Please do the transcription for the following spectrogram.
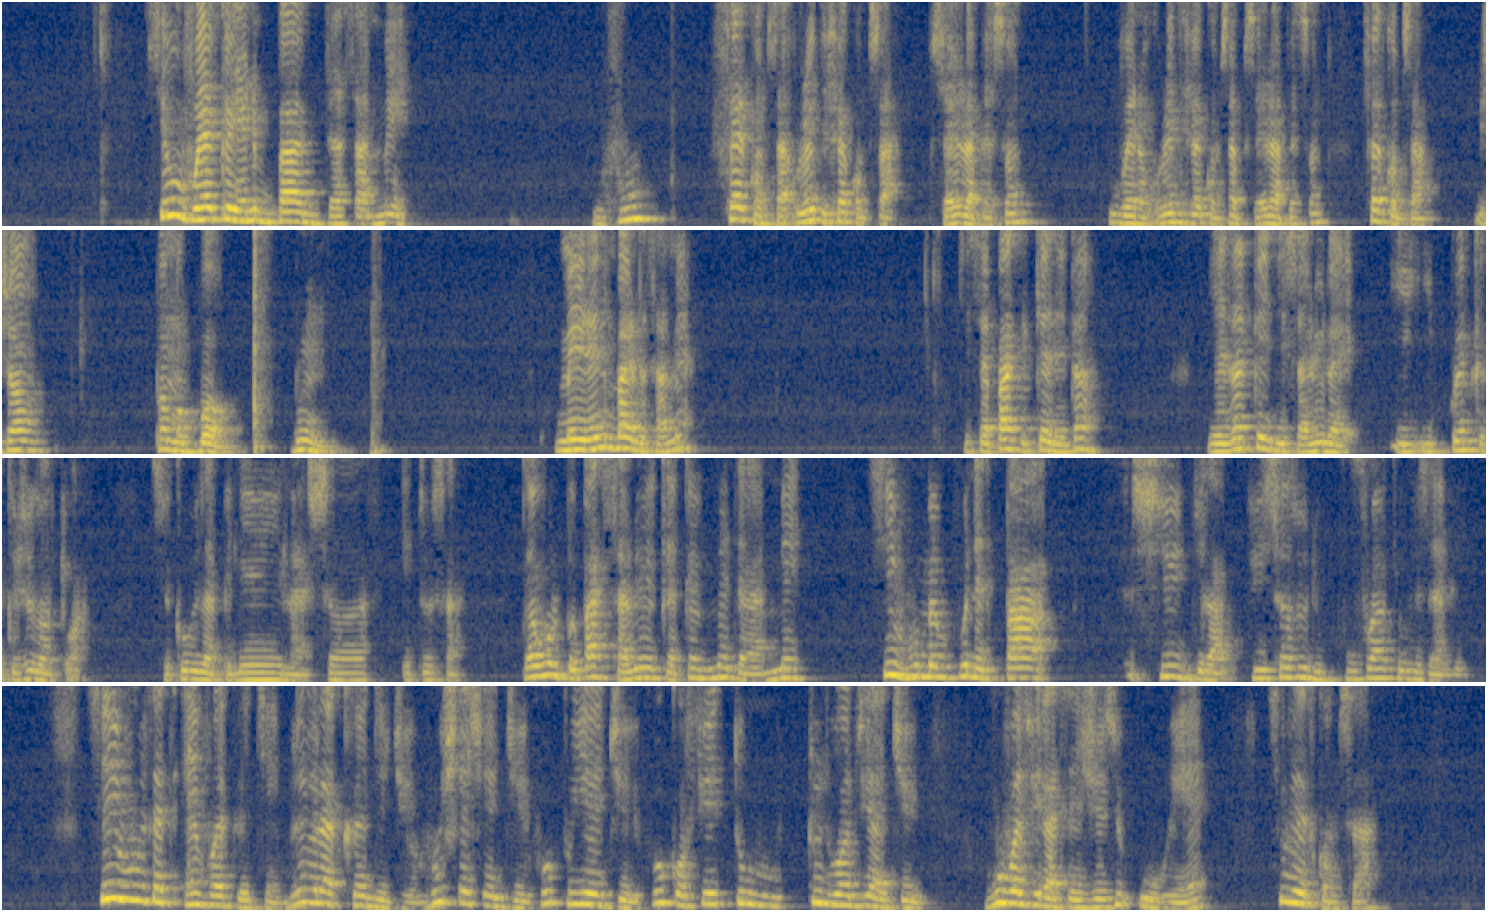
Si vous voyez qu'il y a une bague dans sa main, vous faites comme ça. Au lieu de faire comme ça, vous la personne. Vous voyez, au lieu de faire comme ça, vous saluez la personne, faites comme ça. Genre, pas mon bord. Boum. Mais il a une bague dans sa main. Tu ne sais pas ce qu'il y a dedans. Il y a des gens qui disent salut là, ils, prennent quelque chose en toi. Ce que vous appelez la chance et tout ça. Donc vous ne pouvez pas saluer quelqu'un main dans la main si vous-même vous n'êtes pas sûr de la puissance ou du pouvoir que vous avez. Si vous êtes un vrai chrétien, vous avez la crainte de Dieu, vous cherchez Dieu, vous priez Dieu, vous confiez tout, tout votre vie à Dieu, vous votre là c'est Jésus ou rien. Si vous êtes comme ça,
